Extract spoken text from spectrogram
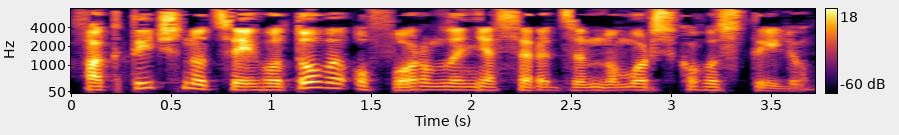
Фактично, це й готове оформлення середземноморського стилю.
